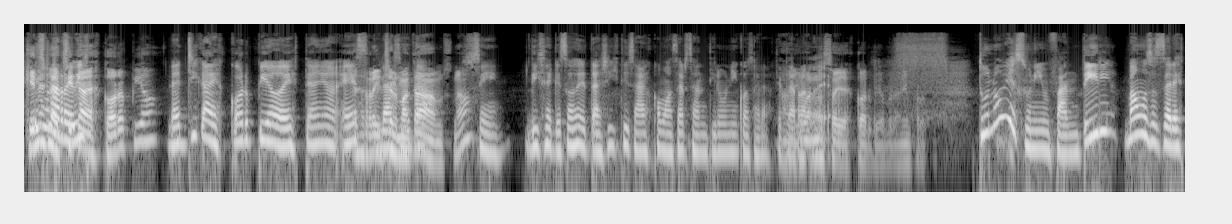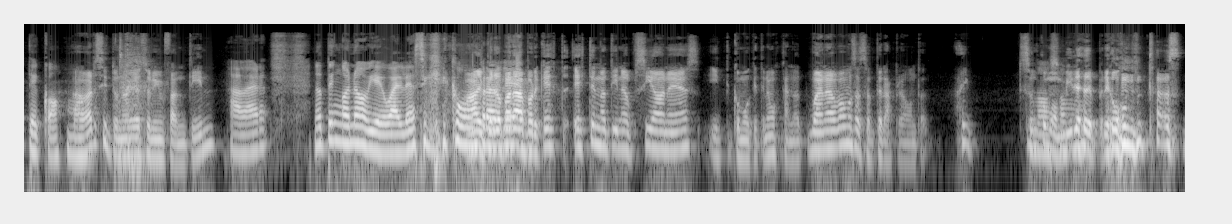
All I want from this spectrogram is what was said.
¿Quién es, una la chica revista- de Scorpio? La chica de Scorpio de este año es... Es Rachel McAdams, ¿no? Sí, dice que sos detallista y sabes cómo hacer sentir únicos a los que Ah, te rodean. no soy Scorpio, pero no importa. ¿Tu novio es un infantil? Vamos a hacer este Cosmo. A ver si tu novio es un infantil. A ver, no tengo novio igual, así que es como un Ay, pero pará, porque este, este no tiene opciones y como que tenemos que anotar. Bueno, vamos a hacerte las preguntas. Ay, son No, como miles de preguntas.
